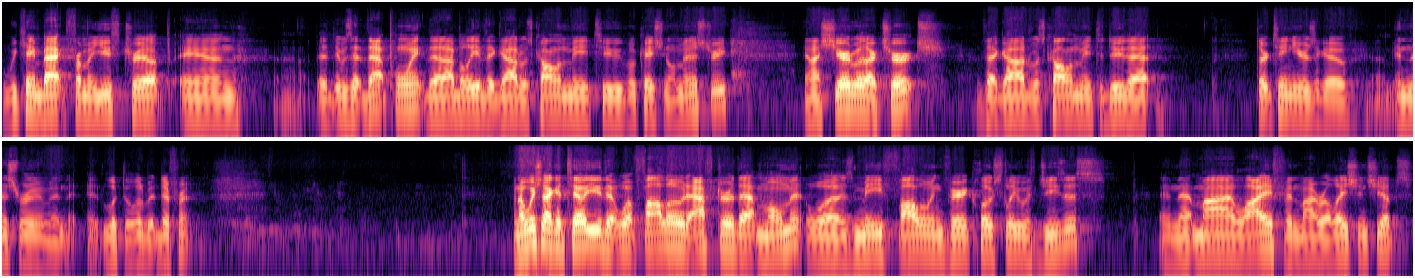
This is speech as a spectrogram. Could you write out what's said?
we came back from a youth trip, and uh, it, it was at that point that I believed that God was calling me to vocational ministry. And I shared with our church that God was calling me to do that 13 years ago um, in this room, and it looked a little bit different. And I wish I could tell you that what followed after that moment was me following very closely with Jesus, and that my life and my relationships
